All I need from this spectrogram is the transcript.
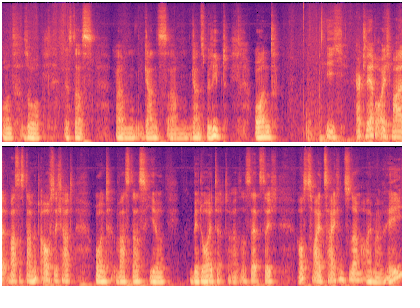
und so ist das ähm, ganz, ähm, ganz beliebt. Und ich erkläre euch mal, was es damit auf sich hat und was das hier bedeutet. Also es setzt sich aus zwei Zeichen zusammen, einmal Rei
